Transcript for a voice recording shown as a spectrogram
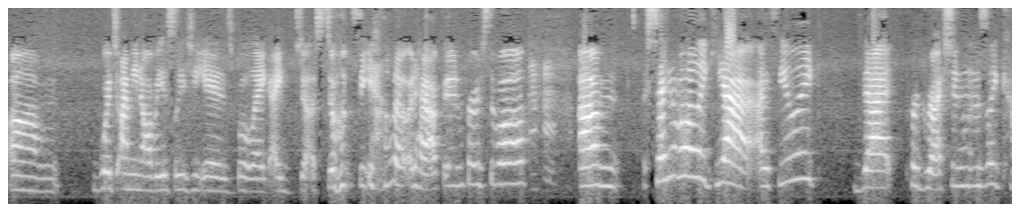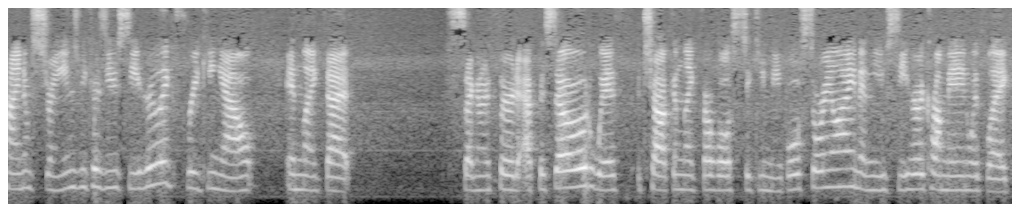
Um, which I mean, obviously she is, but like I just don't see how that would happen. First of all, mm-hmm. um, second of all, like yeah, I feel like that progression was like kind of strange because you see her like freaking out in like that second or third episode with Chuck and like the whole Sticky Maple storyline, and you see her come in with like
